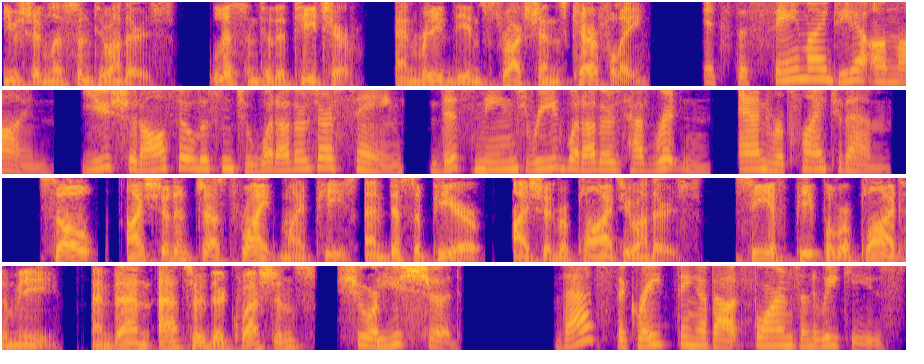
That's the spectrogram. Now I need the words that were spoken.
You should listen to others, listen to the teacher, and read the instructions carefully. It's the same idea online. You should also listen to what others are saying. This means read what others have written, and reply to them. So, I shouldn't just write my piece and disappear, I should reply to others, see if people reply to me, and then answer their questions? Sure, you should. That's the great thing about forums and wikis.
